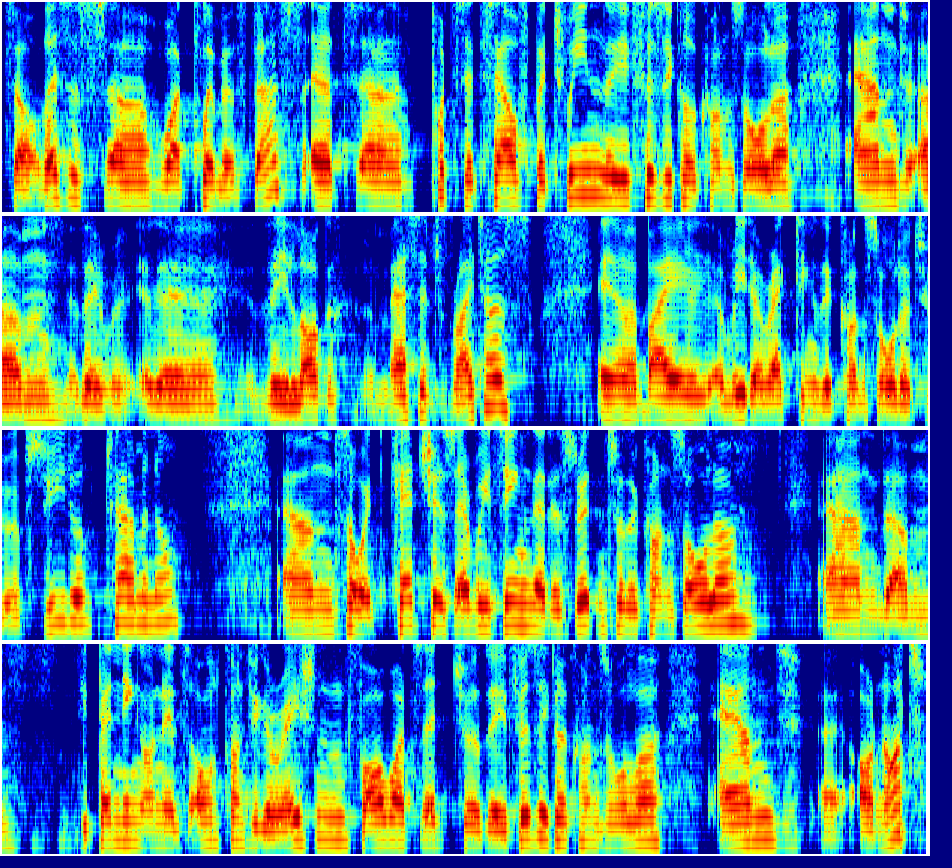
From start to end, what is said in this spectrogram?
So this is uh, what Plymouth does. It uh, puts itself between the physical consoler and um, the, the, the, log message writers uh, by redirecting the consoler to a pseudo terminal. And so it catches everything that is written to the consoler and um, depending on its own configuration, forwards it to the physical consoler and uh, or not.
